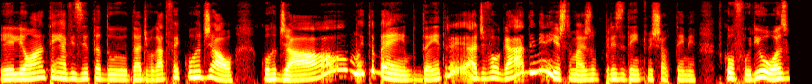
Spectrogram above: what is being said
Ele ontem, a visita do, do advogado foi cordial. Cordial, muito bem, entre advogado e ministro, mas o presidente Michel Temer ficou furioso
